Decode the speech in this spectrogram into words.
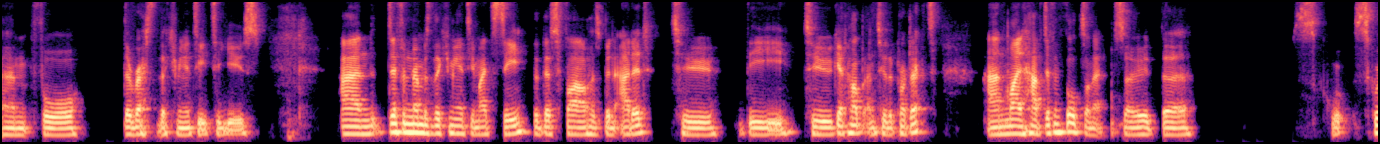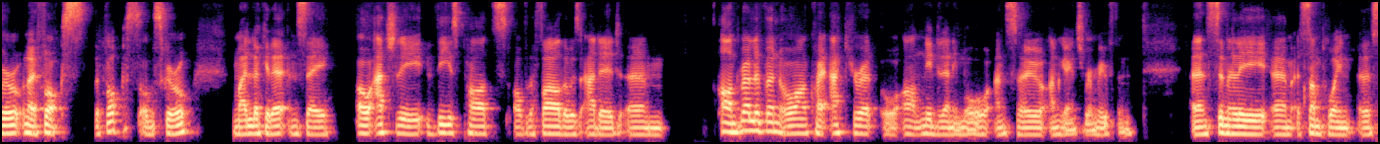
um, for the rest of the community to use. And different members of the community might see that this file has been added to the to GitHub and to the project and might have different thoughts on it. So the squirrel, no, fox, the fox or the squirrel might look at it and say, oh, actually, these parts of the file that was added um, aren't relevant or aren't quite accurate or aren't needed anymore. And so I'm going to remove them. And then similarly, um, at some point at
